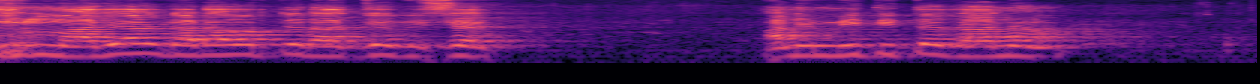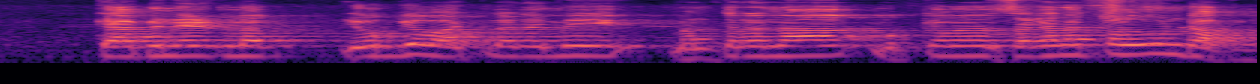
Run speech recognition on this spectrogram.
माझ्या गडावरती राज्याभिषेक आणि मी तिथं जाणं कॅबिनेटला योग्य वाटलं नाही. मी मंत्र्यांना मुख्यमंत्री सगळ्यांना कळवून टाकलं.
